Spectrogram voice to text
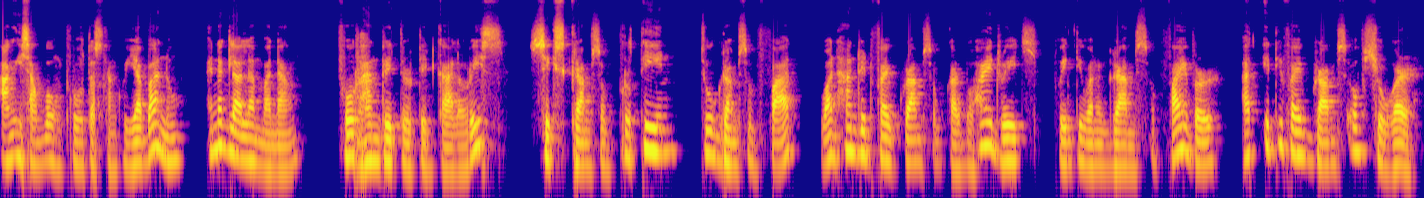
Ang isang buong prutas ng guyabano ay naglalaman ng 413 calories, 6 grams of protein, 2 grams of fat, 105 grams of carbohydrates, 21 grams of fiber, at 85 grams of sugar.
